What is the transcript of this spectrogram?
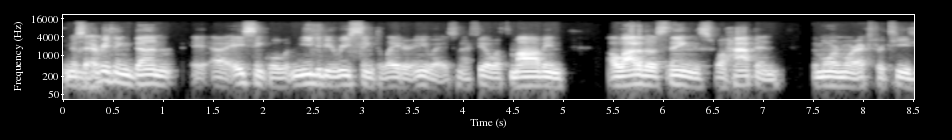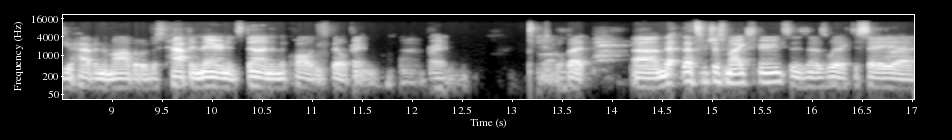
you know mm-hmm. so everything done uh, async will need to be resynced later anyways and i feel with mobbing a lot of those things will happen the more and more expertise you have in the mob it'll just happen there and it's done and the quality's built right. in right yeah, but um, that, that's just my experiences as we like to say uh,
